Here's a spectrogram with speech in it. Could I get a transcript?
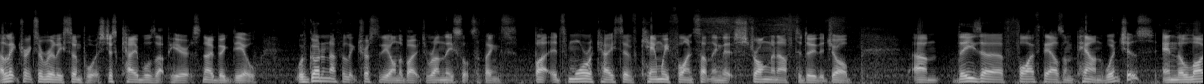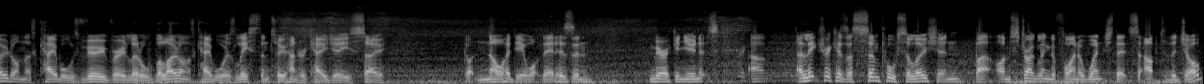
Electrics are really simple. It's just cables up here. It's no big deal. We've got enough electricity on the boat to run these sorts of things, but it's more a case of can we find something that's strong enough to do the job. Um, these are 5,000 pound winches, and the load on this cable is very, very little. The load on this cable is less than 200 kgs, so got no idea what that is in American units. Um, electric is a simple solution, but I'm struggling to find a winch that's up to the job.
